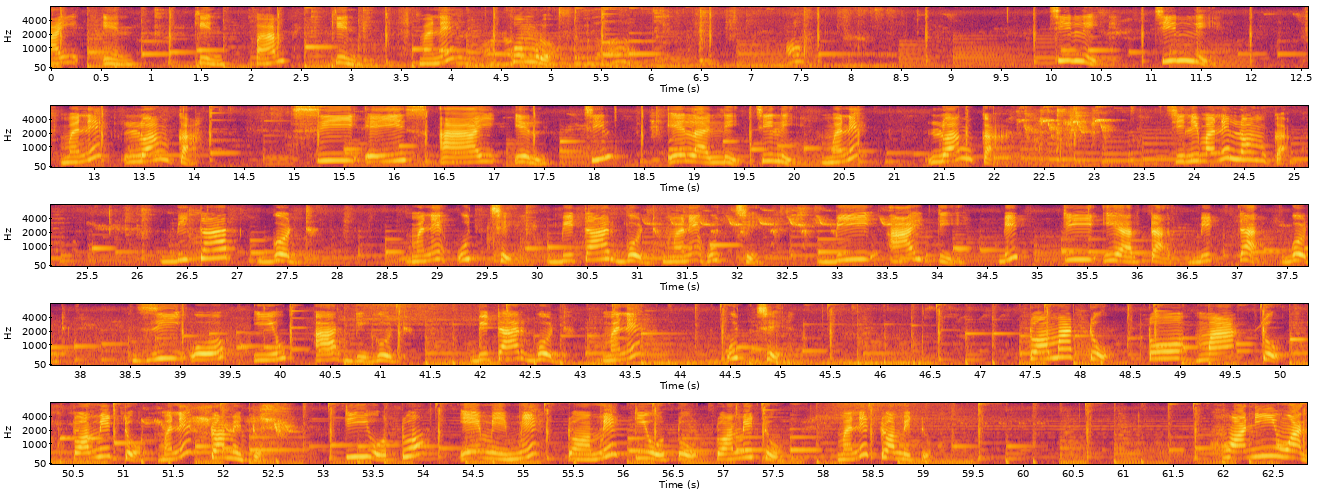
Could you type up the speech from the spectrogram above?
I N kin. Pumpkin মানে কুমড়ো। Chilli. Chilli মানে লঙ্কা। C H I L chill L I li chilli মানে লঙ্কা। Chilli মানে লঙ্কা। Bitter gourd মানে উচ্ছে। বিটার গোড মানে উচ্ছে। B I T bit T E R ter bitter gourd G O U R D gourd. Bitter gourd মানে উচ্ছে। Tomato tomato tomato মানে টমেটো টিওটো এম এম এ টমেটিওটো টমেটো মানে tomato onion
